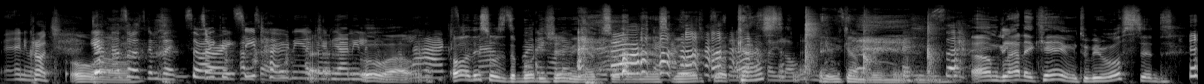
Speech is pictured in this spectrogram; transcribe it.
Cr- anyway. Crotch. Oh, Yeah, wow. that's what I was gonna say. So I could see I'm sorry. Tonii and Juliani Oh looking wow! relaxed. Oh, this was the body shaming over episode place. Yes Girls So podcast. long. Hey, you can't blame me. I'm glad I came to be roasted.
